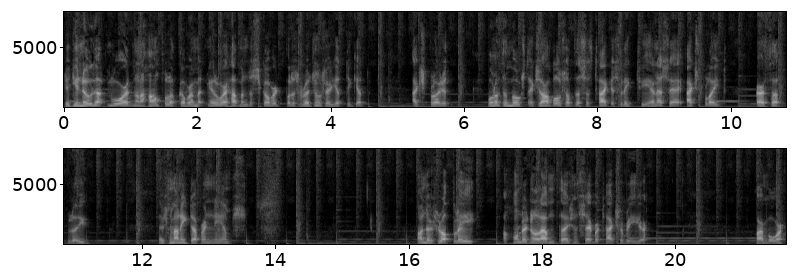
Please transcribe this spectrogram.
Did you know that more than a handful of government malware have been discovered, but its originals are yet to get exploited? One of the most examples of this attack is linked to NSA exploit Eartha Blue. There's many different names. And there's roughly 111,000 cyber attacks every year or more.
